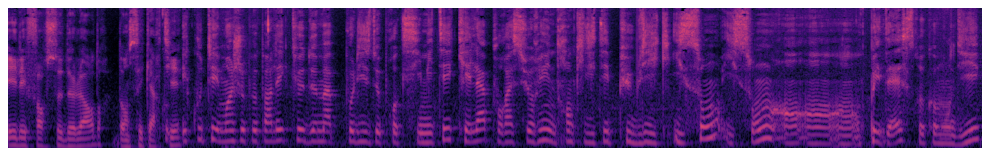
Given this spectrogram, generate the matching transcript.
et les forces de l'ordre dans ces quartiers? Écoutez, moi je peux parler que de ma police de proximité qui est là pour assurer une tranquillité publique. Ils sont, ils sont en, pédestre, comme on dit,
